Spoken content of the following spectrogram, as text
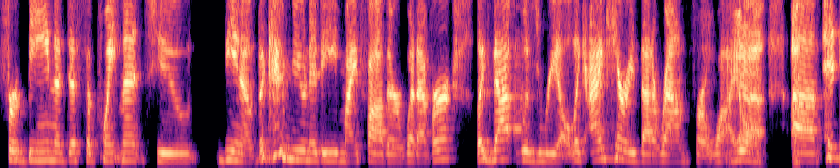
for being a disappointment to you know the community my father whatever like that was real like i carried that around for a while yeah. um, and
